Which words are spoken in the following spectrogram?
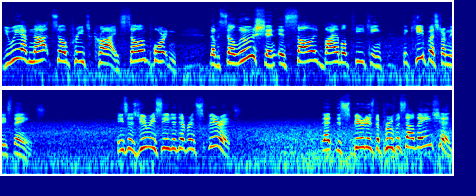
We have not so preached Christ. So important. The solution is solid Bible teaching to keep us from these things. He says, You received a different spirit. That the spirit is the proof of salvation,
